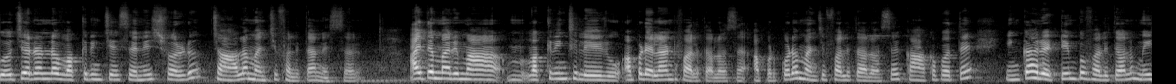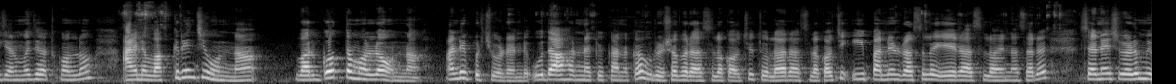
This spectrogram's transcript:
గోచరంలో వక్రించే శనీశ్వరుడు చాలా మంచి ఫలితాన్ని ఇస్తారు. అయితే మరి మా వక్రించి లేరు అప్పుడు ఎలాంటి ఫలితాలు వస్తాయి? అప్పుడు కూడా మంచి ఫలితాలు వస్తాయి. కాకపోతే ఇంకా రెట్టింపు ఫలితాలు మీ జన్మజాతకంలో ఆయన వక్రించి ఉన్న వర్గోత్తమంలో ఉన్న. అంటే ఇప్పుడు చూడండి ఉదాహరణకి కనుక వృషభ రాశిలో కావచ్చు తులారాశిలో కావచ్చు ఈ పన్నెండు రాశులు ఏ రాశిలో అయినా సరే శనేశ్వరుడు మీ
